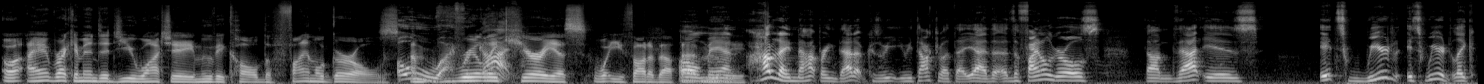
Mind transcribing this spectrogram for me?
Oh, I recommended you watch a movie called The Final Girls. Oh, I'm I really forgot. curious what you thought about that oh man, movie. how did I not bring that up? Because we, we talked about that. Yeah, the the Final Girls, um, that is, it's weird. It's weird. Like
